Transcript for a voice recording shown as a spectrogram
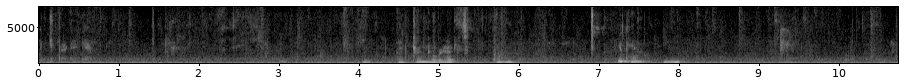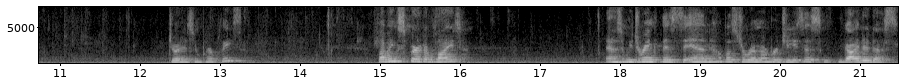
Get you back in there. I can turn the overhead on. Mm-hmm. You can. Mm-hmm. Join us in prayer, please. Loving Spirit of light, as we drink this in, help us to remember Jesus guided us.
